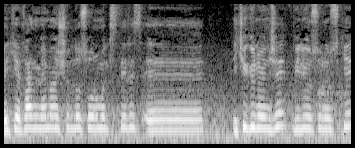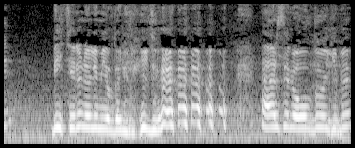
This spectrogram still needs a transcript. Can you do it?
Peki efendim hemen şunu da sormak isteriz. Ee, iki gün önce biliyorsunuz ki Bihter'in ölüm yıl dönümüydü. Her sene olduğu gibi.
